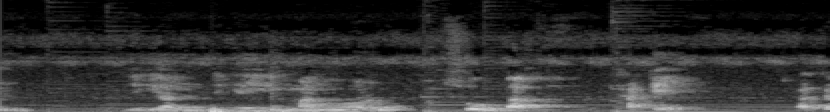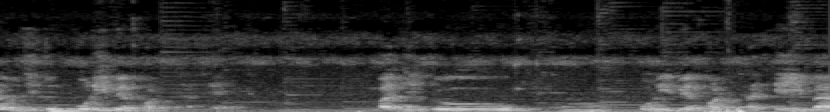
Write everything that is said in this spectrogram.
যিখিনি মানুহৰ চৌপাশ থাকে। তেওঁ যিটো পৰিৱেশত থাকে বা যিটো পৰিৱেশত থাকেই বা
